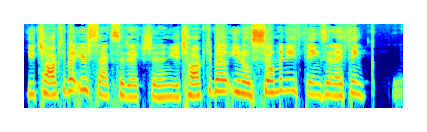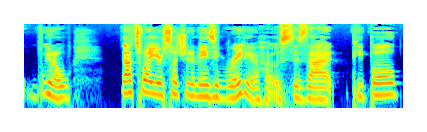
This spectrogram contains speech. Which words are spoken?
You talked about your sex addiction. You talked about you know so many things, and I think you know that's why you're such an amazing radio host. Is that people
